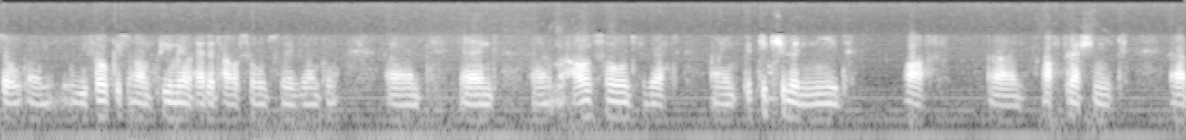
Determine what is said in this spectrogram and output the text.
So um, we focus on female-headed households, for example, um, and households that are in particular need of uh, of fresh meat, uh,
